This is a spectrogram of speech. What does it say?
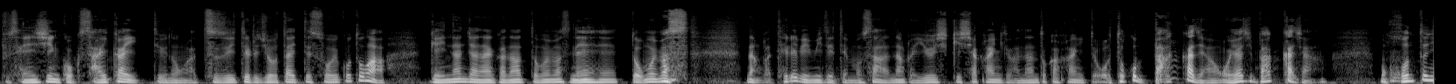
プ先進国最下位っていうのが続いてる状態ってそういうことが原因なんじゃないかなと思いますね。と思います。なんかテレビ見ててもさ、なんか有識者会議とかなんとか会議って男ばっかじゃん親父ばっかじゃんもう本当にっ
